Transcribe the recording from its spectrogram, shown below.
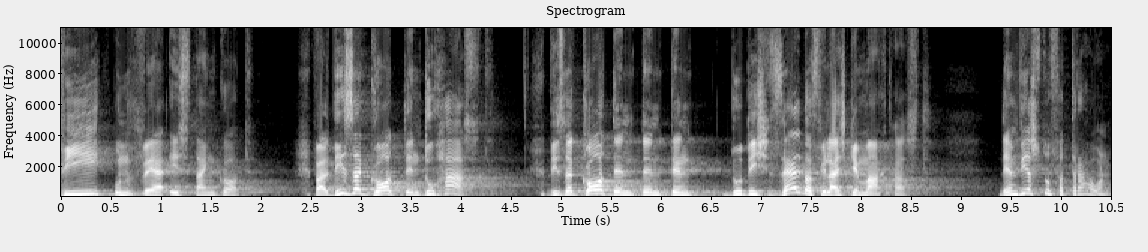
wie und wer ist dein Gott? Weil dieser Gott, den du hast, dieser Gott, den, den, den, du dich selber vielleicht gemacht hast, dem wirst du vertrauen,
